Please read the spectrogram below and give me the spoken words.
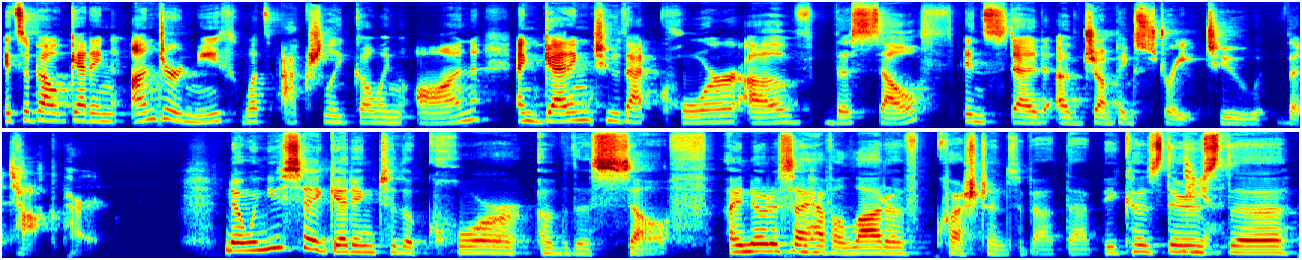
It's about getting underneath what's actually going on and getting to that core of the self instead of jumping straight to the talk part. Now, when you say getting to the core of the self, I notice mm-hmm. I have a lot of questions about that because there's yeah. the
